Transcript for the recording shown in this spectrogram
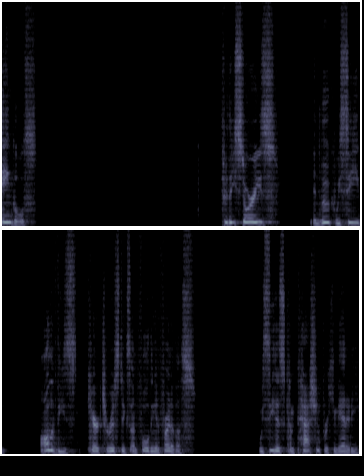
angles. Through these stories in Luke, we see all of these characteristics unfolding in front of us. We see his compassion for humanity.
